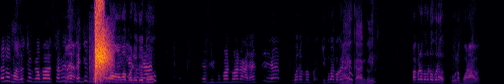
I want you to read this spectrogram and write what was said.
અરે મને તો ખબર? તમે નતા કે ઓમાં પડ્યો તો તું. કે જીગુબા ડોન આર્યન છે યાર. બરાબર જીગુબા પકડજો. કાંગલી પકડો પકડો બરો કોનો ફોન આવ્યો.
